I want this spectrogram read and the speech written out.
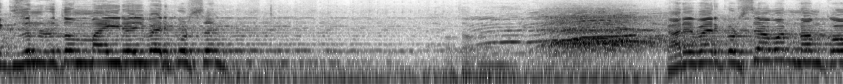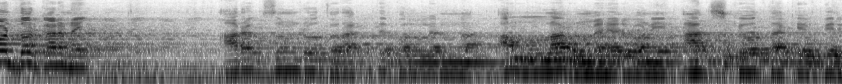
একজনের তো মাইরাই বাইর করছেন। কারে বাইর করছে? আমার নাম করার দরকার নাই। আর একজনও তো রাখতে পারলেন না। আল্লাহর মেহরবানি, আজকেও তাকে বের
